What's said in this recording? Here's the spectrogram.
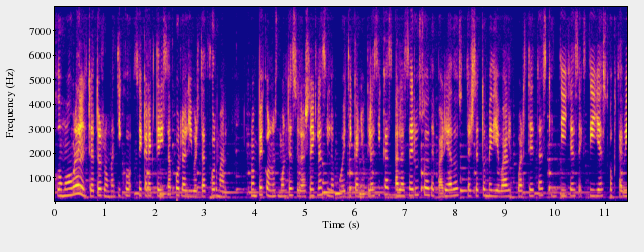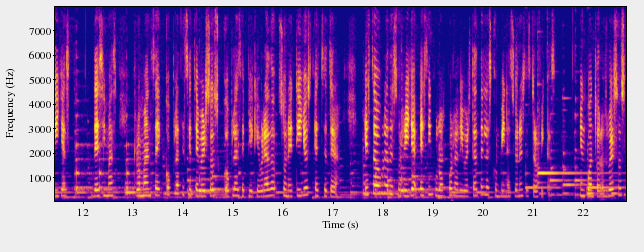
Como obra del teatro romántico, se caracteriza por la libertad formal, rompe con los moldes de las reglas y la poética neoclásicas al hacer uso de pareados, terceto medieval, cuartetas, quintillas, sextillas, octavillas, décimas, romance, copla de siete versos, coplas de pie quebrado, sonetillos, etc. Esta obra de Zorrilla es singular por la libertad de las combinaciones estróficas. En cuanto a los versos,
